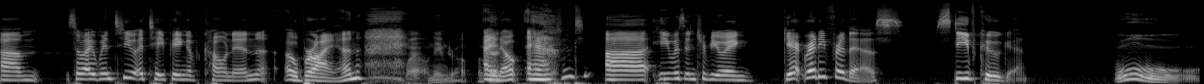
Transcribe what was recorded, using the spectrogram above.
Um, so I went to a taping of Conan O'Brien. Wow, name drop. I know, and uh, he was interviewing. Get ready for this, Steve Coogan. Ooh.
